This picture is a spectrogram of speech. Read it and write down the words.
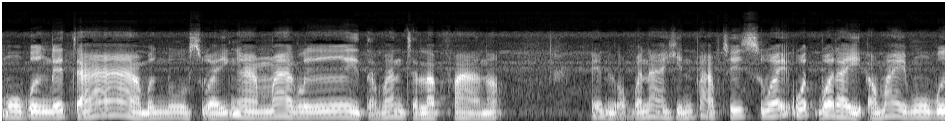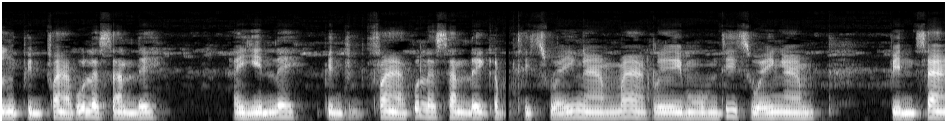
หมู่เบิงเด้อจ้า เบิงดูสวยงามมากเลย แตะวันจะรับฟ้าเนาะเอ้หนูออกมาหน้าเห็นภาพสวยๆอดบ่ได้เอามาให้หมู่เบิงเป็นฟ้าคนละสั้นเลย ให้เห็นเลย เป็นฟ้าคนละสั้นเลยกับที่สวยงามมากเลย มุมที่สวยงาม เป็นสร้าง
